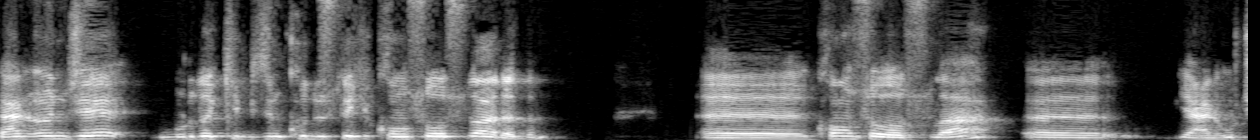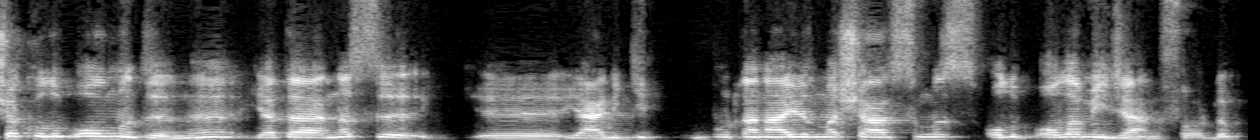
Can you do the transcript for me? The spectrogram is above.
Ben önce buradaki bizim Kudüs'teki konsolosluğu aradım. E, konsolosluğa e, yani uçak olup olmadığını ya da nasıl e, yani git, buradan ayrılma şansımız olup olamayacağını sordum.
